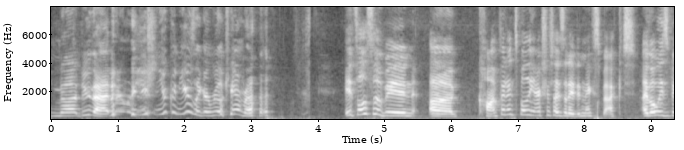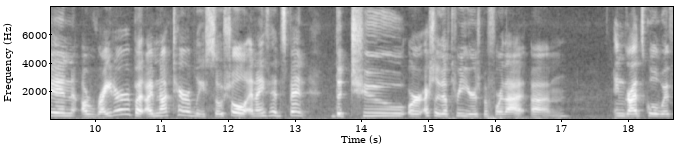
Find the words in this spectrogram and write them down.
not do that. you, sh- you could use, like, a real camera. it's also been a confidence building exercise that I didn't expect. I've always been a writer, but I'm not terribly social, and I had spent the two, or actually the three years before that, um, in grad school with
